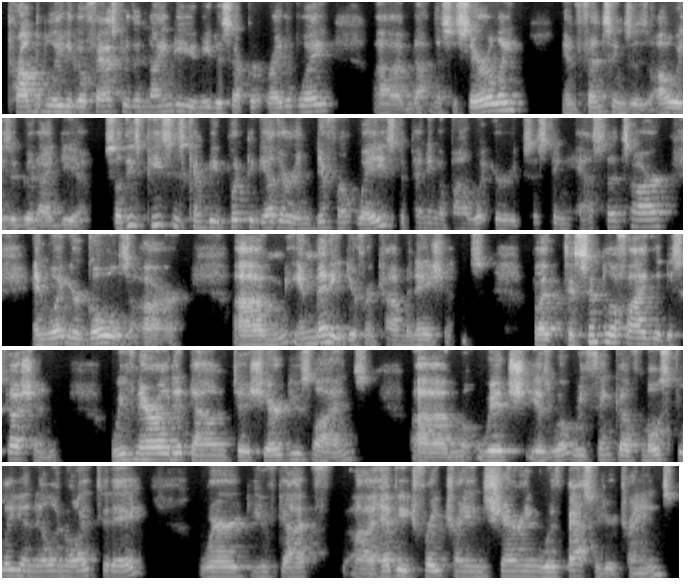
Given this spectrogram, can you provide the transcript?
probably to go faster than 90, you need a separate right of way, uh, not necessarily. And fencings is always a good idea. So these pieces can be put together in different ways depending upon what your existing assets are and what your goals are um, in many different combinations. But to simplify the discussion, We've narrowed it down to shared use lines, um, which is what we think of mostly in Illinois today, where you've got uh, heavy freight trains sharing with passenger trains.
